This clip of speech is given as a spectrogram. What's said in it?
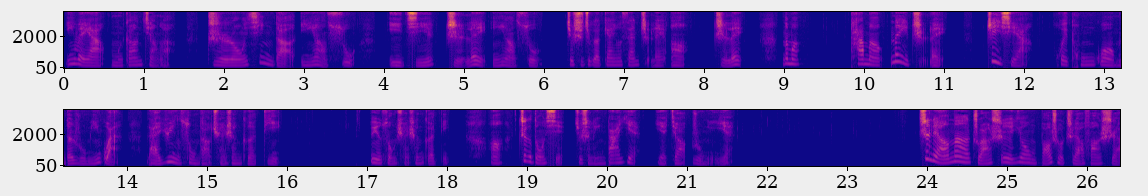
因为呀，我们刚讲了，脂溶性的营养素以及脂类营养素，就是这个甘油三酯类啊，脂类。那么它们内脂类这些啊，会通过我们的乳糜管来运送到全身各地，运送全身各地。啊，这个东西就是淋巴液，也叫乳糜液。治疗呢，主要是用保守治疗方式，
